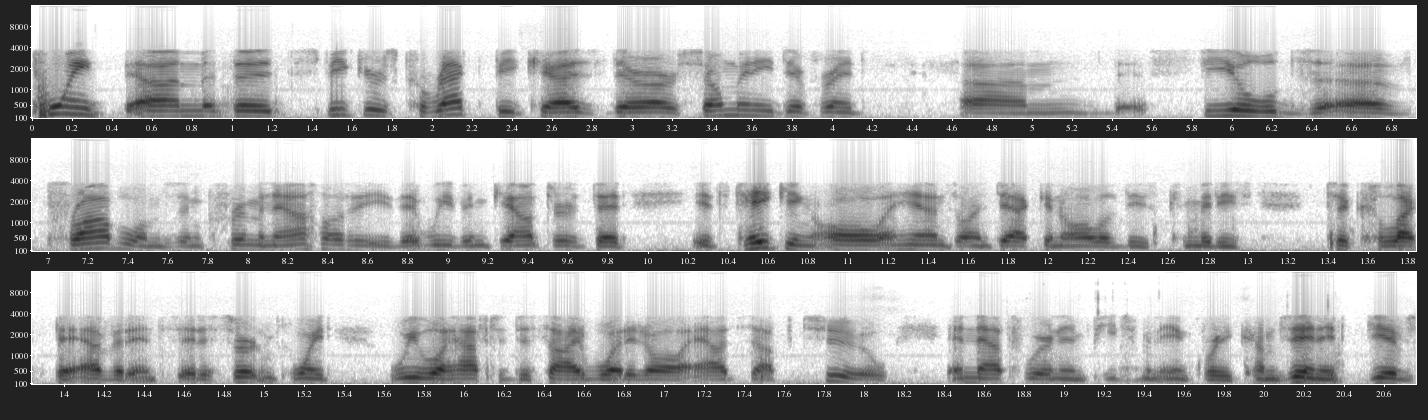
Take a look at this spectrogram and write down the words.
point, um, the speaker's correct because there are so many different um, fields of problems and criminality that we've encountered that it's taking all hands on deck in all of these committees to collect the evidence. At a certain point, we will have to decide what it all adds up to, and that's where an impeachment inquiry comes in. It gives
